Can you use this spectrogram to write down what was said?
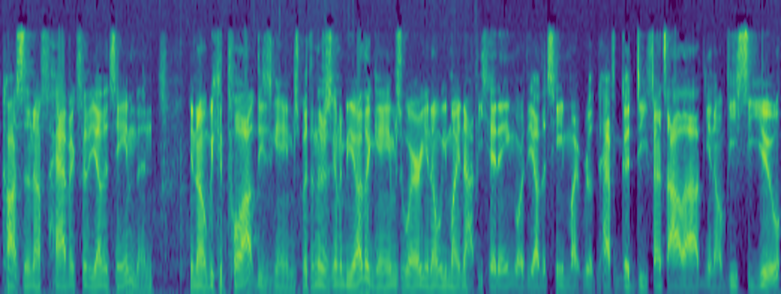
causes enough havoc for the other team, then you know we could pull out these games. But then there's going to be other games where you know we might not be hitting, or the other team might really have a good defense, a la you know VCU,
